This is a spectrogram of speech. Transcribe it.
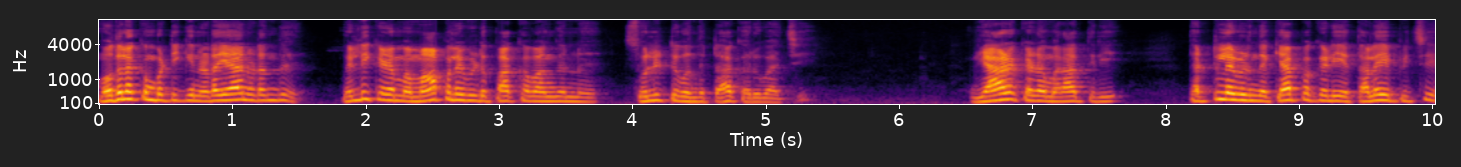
முதலக்கம்பட்டிக்கு நடையாக நடந்து வெள்ளிக்கிழமை மாப்பிள்ளை வீடு பார்க்க வாங்கன்னு சொல்லிட்டு வந்துட்டா கருவாச்சி. வியாழக்கிழமை ராத்திரி தட்டில் விழுந்த கேப்பக்களியை தலையை பிச்சு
